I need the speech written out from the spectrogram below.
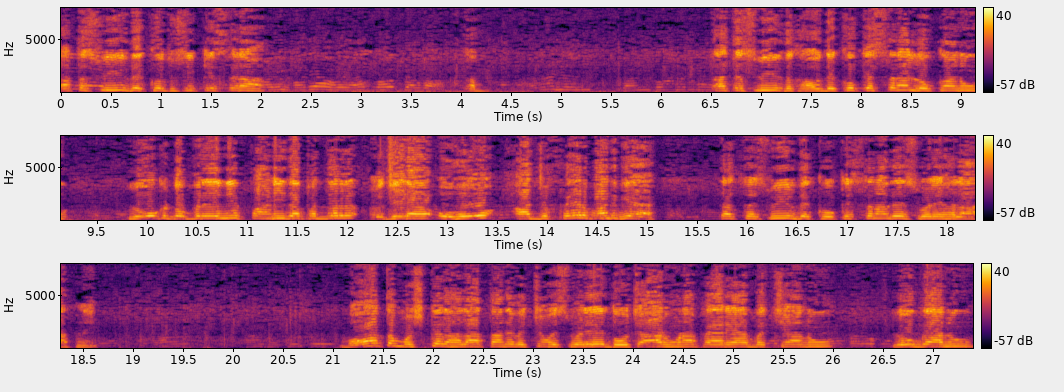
ਆ ਤਸਵੀਰ ਦੇਖੋ ਤੁਸੀਂ ਕਿਸ ਤਰ੍ਹਾਂ। ਆ ਤਸਵੀਰ ਦਿਖਾਓ। ਦੇਖੋ ਕਿਸ ਤਰ੍ਹਾਂ ਲੋਕਾਂ ਨੂੰ ਲੋਕ ਡੁੱਬ ਰਹੇ ਨੇ। ਪਾਣੀ ਦਾ ਪੱਧਰ ਜਿਹੜਾ ਉਹ ਅੱਜ ਫੇਰ ਵੱਧ ਗਿਆ ਤਾਂ ਤਸਵੀਰ ਦੇਖੋ ਕਿਸ ਤਰ੍ਹਾਂ ਦੇ ਇਸ ਵੇਲੇ ਹਾਲਾਤ ਨੇ। ਬਹੁਤ ਮੁਸ਼ਕਲ ਹਾਲਾਤਾਂ ਦੇ ਵਿੱਚੋਂ ਇਸ ਵੇਲੇ ਦੋ ਚਾਰ ਹੋਣਾ ਪੈ ਰਿਹਾ ਬੱਚਿਆਂ ਨੂੰ, ਲੋਕਾਂ ਨੂੰ।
